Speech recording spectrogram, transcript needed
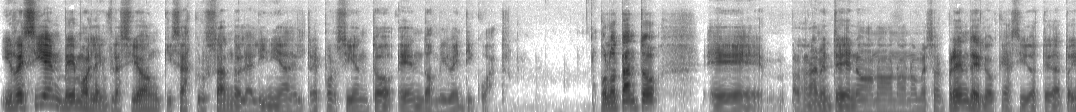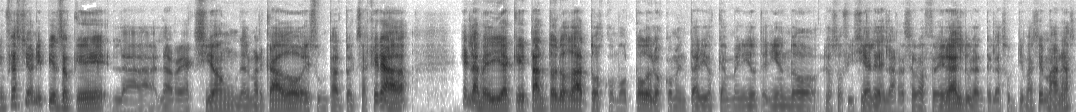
Y recién vemos la inflación quizás cruzando la línea del 3% en 2024. Por lo tanto, eh, personalmente no, no, no, no, me sorprende lo que ha sido este dato de inflación y pienso que la, la reacción del mercado es un tanto exagerada en la medida que tanto los datos como todos los comentarios que han venido teniendo los oficiales de la Reserva Federal durante las últimas semanas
